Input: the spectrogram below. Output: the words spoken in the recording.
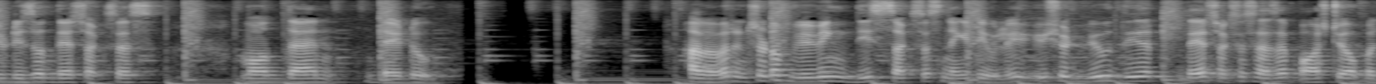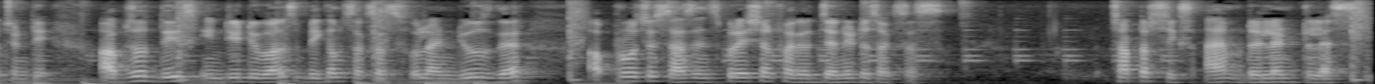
You deserve their success more than they do. However, instead of viewing this success negatively, you should view their, their success as a positive opportunity. Observe these individuals become successful and use their approaches as inspiration for your journey to success. Chapter 6 I am relentless.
